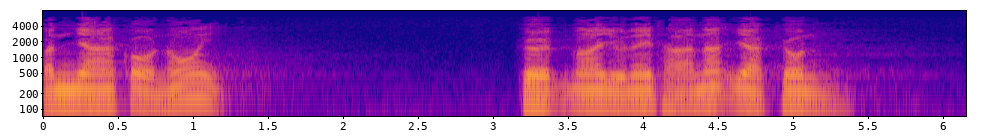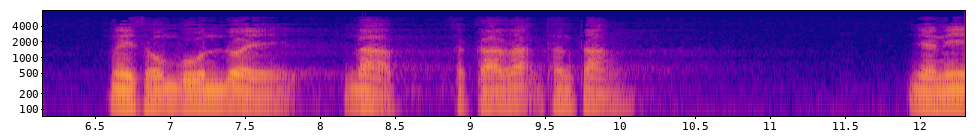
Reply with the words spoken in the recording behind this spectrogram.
ปัญญาก็น้อย เกิดมาอยู่ในฐานะยากจน ไม่สมบูรณ์ด้วยลาบสการะต่างๆอย่างนี้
